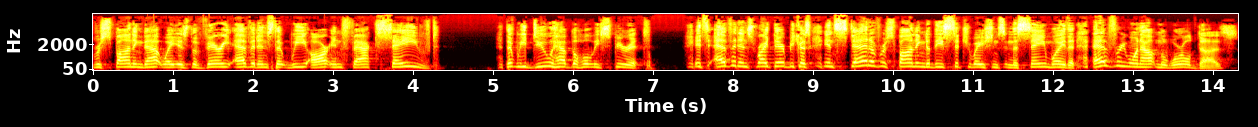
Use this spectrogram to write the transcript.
responding that way is the very evidence that we are in fact saved. That we do have the Holy Spirit. It's evidence right there because instead of responding to these situations in the same way that everyone out in the world does,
